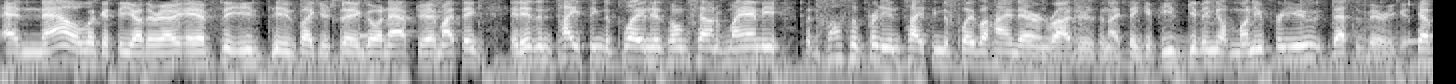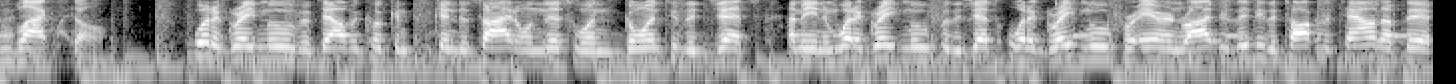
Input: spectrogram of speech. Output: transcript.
And now look at the other AFC East teams, like you're saying, going after him. I think it is enticing to play in his hometown of Miami, but it's also pretty enticing to play behind Aaron Rodgers. And I think if he's giving up money for you, that's a very good. Kevin sign. Blackistone. What a great move if Dalvin Cook can, can decide on this one, going to the Jets. I mean, and what a great move for the Jets. What a great move for Aaron Rodgers. They'd be the talk of the town up there.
